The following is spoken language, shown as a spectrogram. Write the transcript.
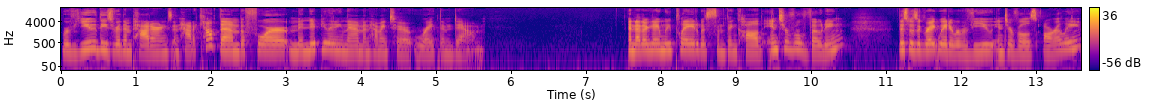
review these rhythm patterns and how to count them before manipulating them and having to write them down. Another game we played was something called interval voting. This was a great way to review intervals aurally.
